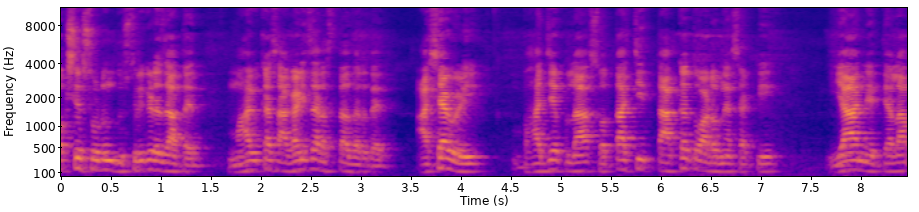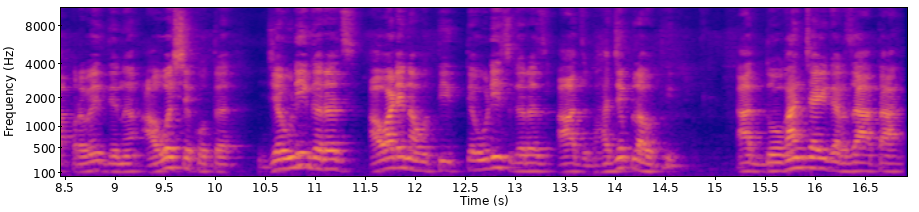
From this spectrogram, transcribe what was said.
पक्ष सोडून दुसरीकडे जात आहेत. महाविकास आघाडीचा रस्ता धरत आहेत. अशा वेळी भाजपला स्वतःची ताकद वाढवण्यासाठी या नेत्याला प्रवेश देणं आवश्यक होतं. जेवढी गरज आवाडेना होती तेवढीच गरज आज भाजपला होती. आज दोघांच्याही गरजा आता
